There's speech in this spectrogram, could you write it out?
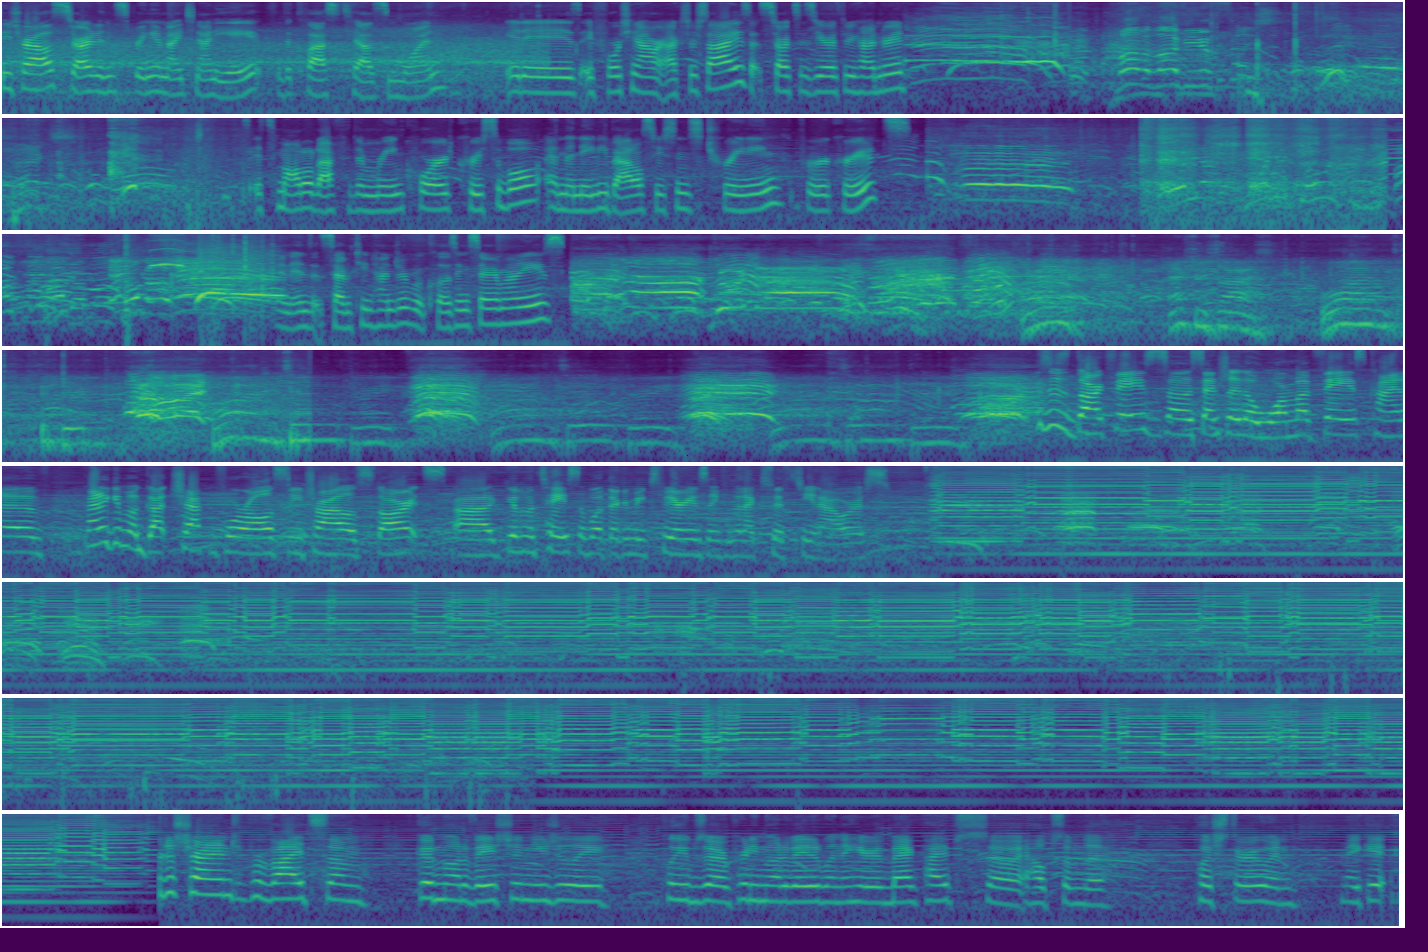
Sea Trials started in the spring of 1998 for the class of 2001. It is a 14-hour exercise that starts at 0 300. Mom, I love you. Thanks. It's modeled after the Marine Corps Crucible and the Navy Battle Stations training for recruits. And ends at 1700 with closing ceremonies. Exercise. One, two, three. One, two, three. One, two, three. One, two, three. This is dark phase, so essentially the warm-up phase, kind of kind of give them a gut check before all sea trials starts, uh, give them a taste of what they're going to be experiencing for the next 15 hours. Just trying to provide some good motivation. Usually plebes are pretty motivated when they hear the bagpipes, so it helps them to push through and make it.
